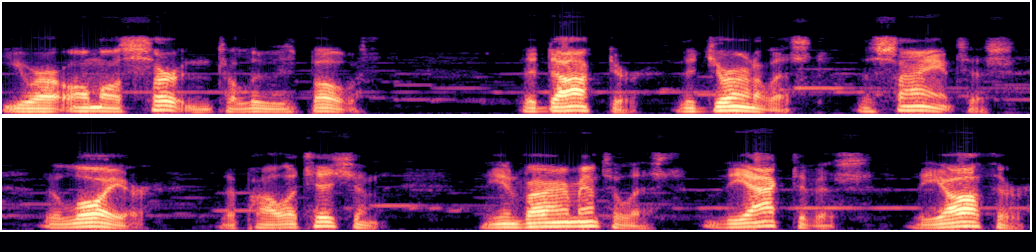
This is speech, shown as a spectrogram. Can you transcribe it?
you are almost certain to lose both. The doctor, the journalist, the scientist, the lawyer, the politician, the environmentalist, the activist, the author,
